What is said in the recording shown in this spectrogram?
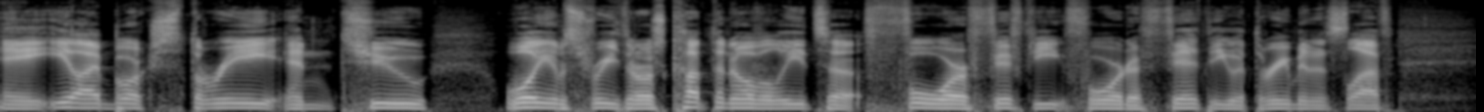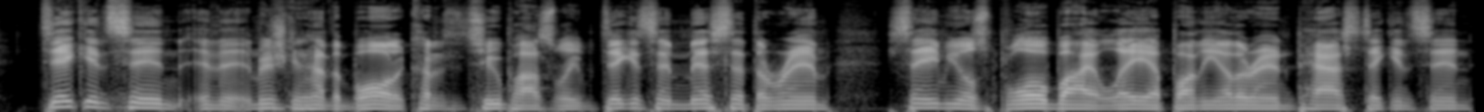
A Eli Brooks three and two Williams free throws cut the Nova lead to four, 54 to 50 with three minutes left. Dickinson and Michigan had the ball to cut it to two possibly. Dickinson missed at the rim. Samuels blow by layup on the other end past Dickinson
